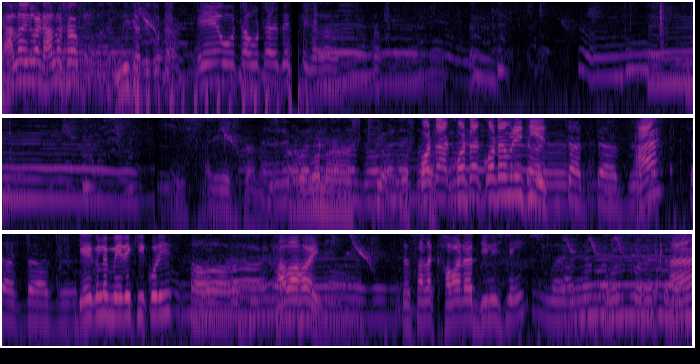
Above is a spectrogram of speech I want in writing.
ঢালো এগুলো ঢালো সব। নিচে দিকে ওঠা এ ওঠা ওঠা দেখ কটা কটা কটা মেরেছিস? হ্যাঁ? এগুলো মেরে কি করিস? খাওয়া হয়। তো সালা খাওয়ার আর জিনিস নেই? হ্যাঁ?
